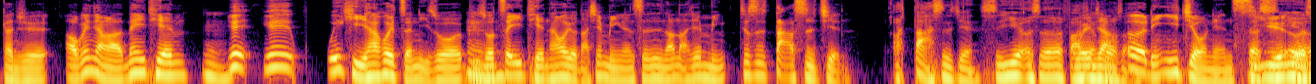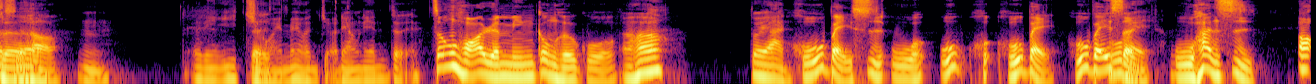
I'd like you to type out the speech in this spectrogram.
感觉啊，我跟你讲啊，那一天，嗯，因为因为 Wiki 他会整理说，比如说这一天他会有哪些名人生日，然后哪些名就是大事件。啊，大事件，十一月二十二发生过什么？二零一九年十一月二十二号，嗯，二零一九也没有很久，两年，对，中华人民共和国，啊哈，对岸。湖北市武武湖湖北。湖北省武汉市哦，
